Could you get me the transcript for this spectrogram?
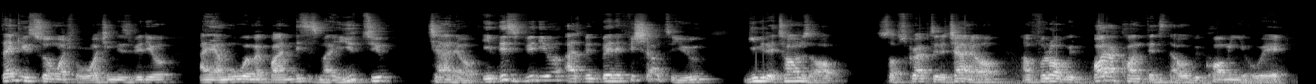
Thank you so much for watching this video. I am Uwe Mekpan. This is my YouTube channel. If this video has been beneficial to you, give it a thumbs up, subscribe to the channel, and follow up with other contents that will be coming your way.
